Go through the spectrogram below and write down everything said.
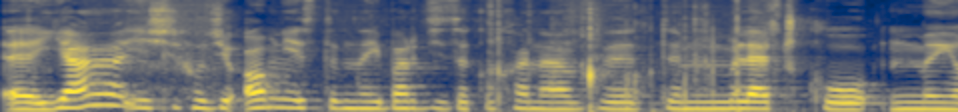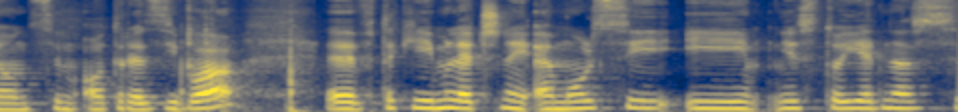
e, ja, jeśli chodzi o mnie, jestem najbardziej zakochana w tym mleczku myjącym od Rezibo, e, w takiej mlecznej emulsji i jest to jedna z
